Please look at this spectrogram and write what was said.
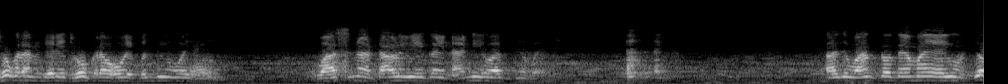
છોકરા ને ઘરે છોકરા હોય, બધું હોય. વાસના ટાળવી કઈ નાની વાત છે ભાઈ. આજે વાંચતો તો એમાં આવ્યું. જો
